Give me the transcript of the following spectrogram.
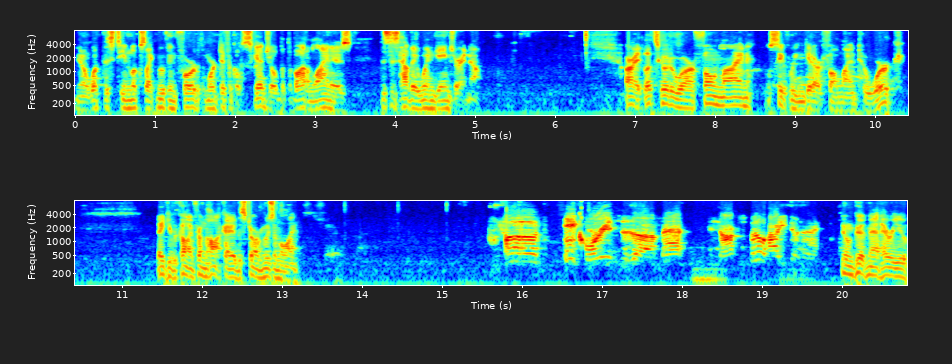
you know what this team looks like moving forward with a more difficult schedule. But the bottom line is, this is how they win games right now. All right, let's go to our phone line. We'll see if we can get our phone line to work. Thank you for calling from the Hawkeye of the Storm. Who's on the line? Uh, hey Cory, this is uh, Matt in Knoxville. How are you doing tonight? Doing good, Matt. How are you?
